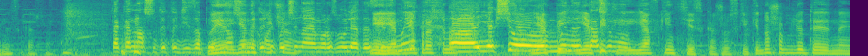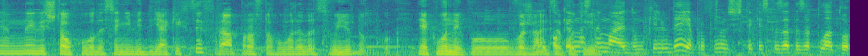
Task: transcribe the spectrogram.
Не скажу. Так а на що ти тоді Ну, я- на що я ми не тоді хочу- починаємо розмовляти з Ні, я- людьми? я просто- а, якщо я, ми пі- не я, під- кажемо. я в кінці скажу скільки. Ну щоб люди не, не відштовхувалися ні від яких цифр, а просто говорили свою думку, як вони по- вважають за Поки в нас потрібне. немає думки людей, я пропоную все ж таки сказати зарплату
